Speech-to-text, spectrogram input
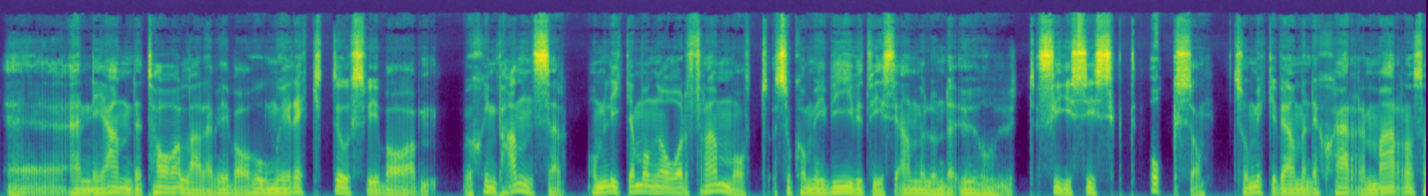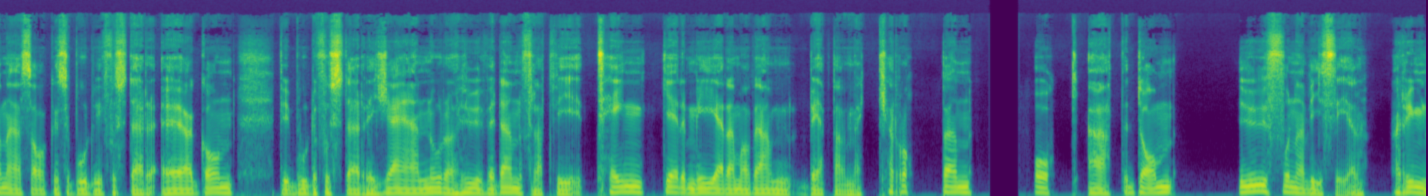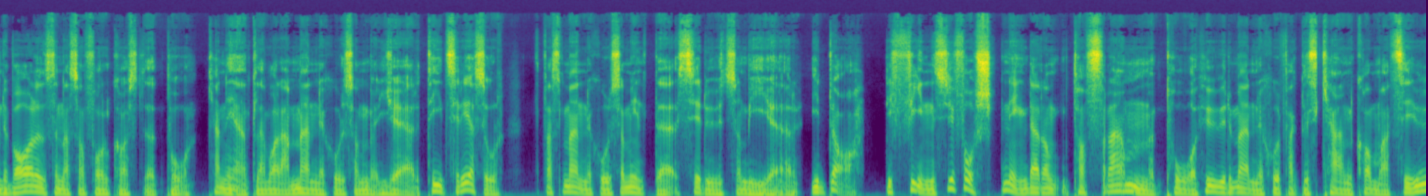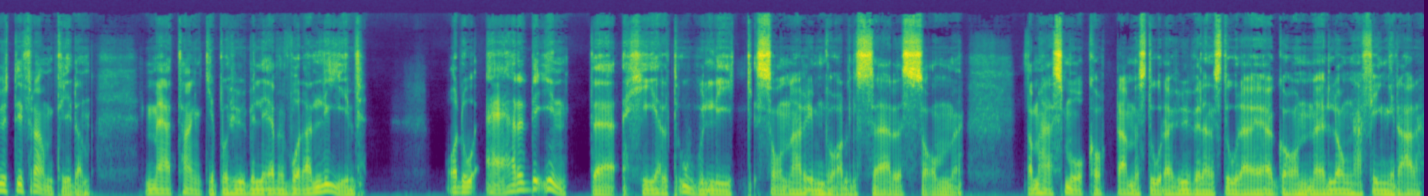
eh, en neandertalare, vi var Homo erectus, vi var mm, schimpanser. Om lika många år framåt så kommer vi givetvis se annorlunda ut fysiskt också så mycket vi använder skärmar och sådana här saker så borde vi få större ögon. Vi borde få större hjärnor och huvuden för att vi tänker mer än vad vi arbetar med kroppen. Och att de ufona vi ser, rymdvarelserna som folk har stött på, kan egentligen vara människor som gör tidsresor. Fast människor som inte ser ut som vi gör idag det finns ju forskning där de tar fram på hur människor faktiskt kan komma att se ut i framtiden med tanke på hur vi lever våra liv. Och då är det inte helt olik sådana rymdvarelser som de här små korta med stora huvuden, stora ögon, långa fingrar.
